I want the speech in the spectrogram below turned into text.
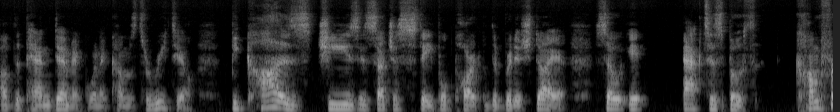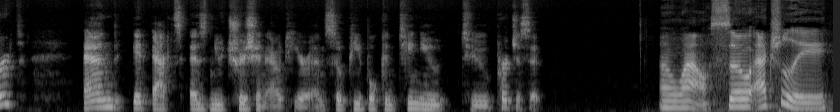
of the pandemic when it comes to retail because cheese is such a staple part of the British diet. So it acts as both comfort and it acts as nutrition out here. And so people continue to purchase it. Oh, wow. So actually,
